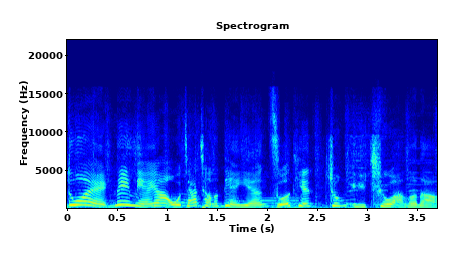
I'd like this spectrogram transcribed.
对，那年呀，我家抢的碘盐，昨天终于吃完了呢。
